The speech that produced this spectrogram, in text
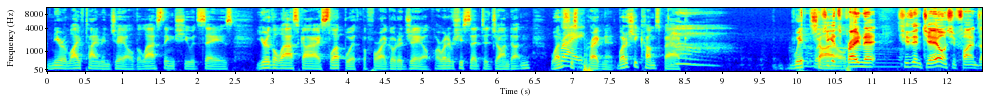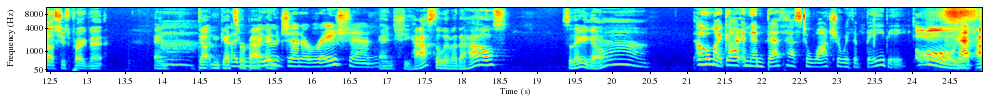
near lifetime in jail, the last thing she would say is, You're the last guy I slept with before I go to jail, or whatever she said to John Dutton. What if she's pregnant? What if she comes back with When child she gets pregnant, she's in jail and she finds out she's pregnant. and Dutton gets A her back, A new and, generation. and she has to live at the house? So there you go. Yeah. Oh my God. And then Beth has to watch her with a baby. Oh, yeah. Beth can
